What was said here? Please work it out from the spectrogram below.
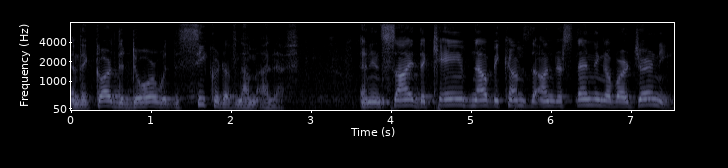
And they guard the door with the secret of Lam Alif. And inside the cave now becomes the understanding of our journey.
